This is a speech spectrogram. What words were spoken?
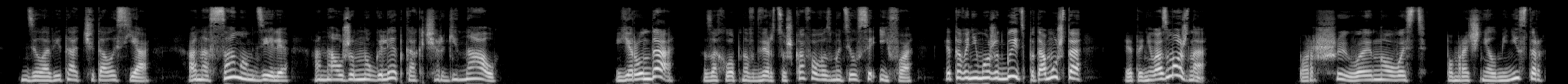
— деловито отчиталась я. «А на самом деле она уже много лет как Чергинал». «Ерунда!» — захлопнув дверцу шкафа, возмутился Ифа. «Этого не может быть, потому что... Это невозможно!» «Паршивая новость!» — помрачнел министр,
